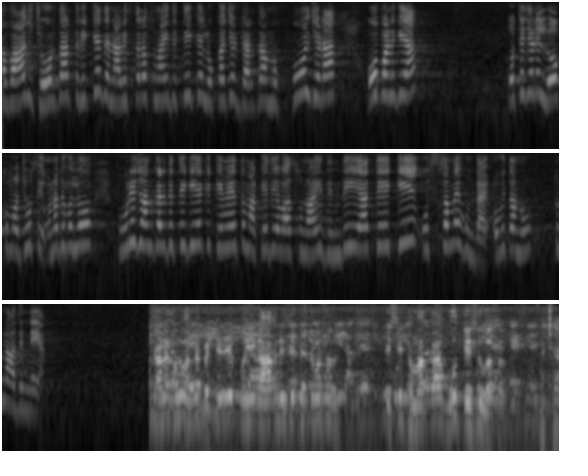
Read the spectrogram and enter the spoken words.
ਆਵਾਜ਼ ਜ਼ੋਰਦਾਰ ਤਰੀਕੇ ਦੇ ਨਾਲ ਇਸ ਤਰ੍ਹਾਂ ਸੁਣਾਈ ਦਿੱਤੀ ਕਿ ਲੋਕਾਂ 'ਚ ਡਰ ਦਾ ਮਾਹੌਲ ਜਿਹੜਾ, ਉਹ ਬਣ ਗਿਆ। ਉੱਥੇ ਜਿਹੜੇ ਲੋਕ ਮੌਜੂਦ ਸੀ ਉਹਨਾਂ ਦੇ ਵੱਲੋਂ ਪੂਰੀ ਜਾਣਕਾਰੀ ਦਿੱਤੀ ਗਈ ਹੈ ਕਿ ਕਿਵੇਂ ਧਮਾਕੇ ਦੀ ਆਵਾਜ਼ ਸੁਣਾਈ ਦਿੰਦੀ ਹੈ ਤੇ ਕੀ ਉਸ ਸਮੇਂ ਹੁੰਦਾ ਹੈ ਉਹ ਵੀ ਤੁਹਾਨੂੰ ਸੁਣਾ ਦਿੰਨੇ ਆ अचानक हम लोग अंदर बैठे थे कोई ग्राहक नहीं थे कस्टमर सर ऐसे धमाका बहुत तेज से हुआ सर अच्छा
